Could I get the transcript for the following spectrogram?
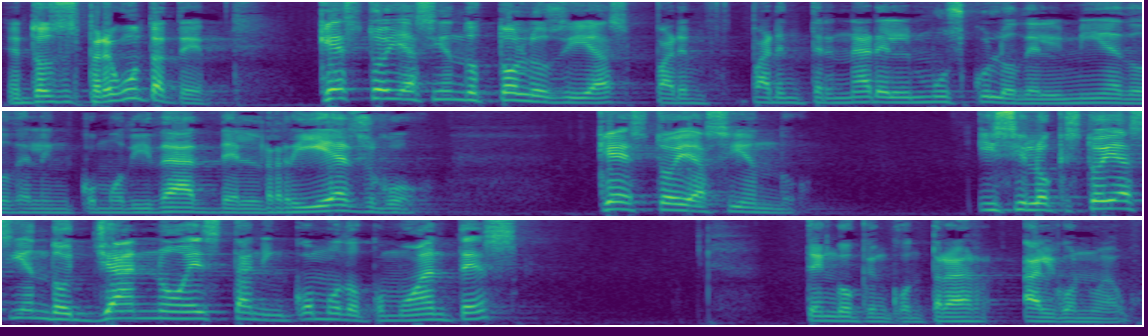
Entonces pregúntate, ¿qué estoy haciendo todos los días para, para entrenar el músculo del miedo, de la incomodidad, del riesgo? ¿Qué estoy haciendo? Y si lo que estoy haciendo ya no es tan incómodo como antes, tengo que encontrar algo nuevo.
